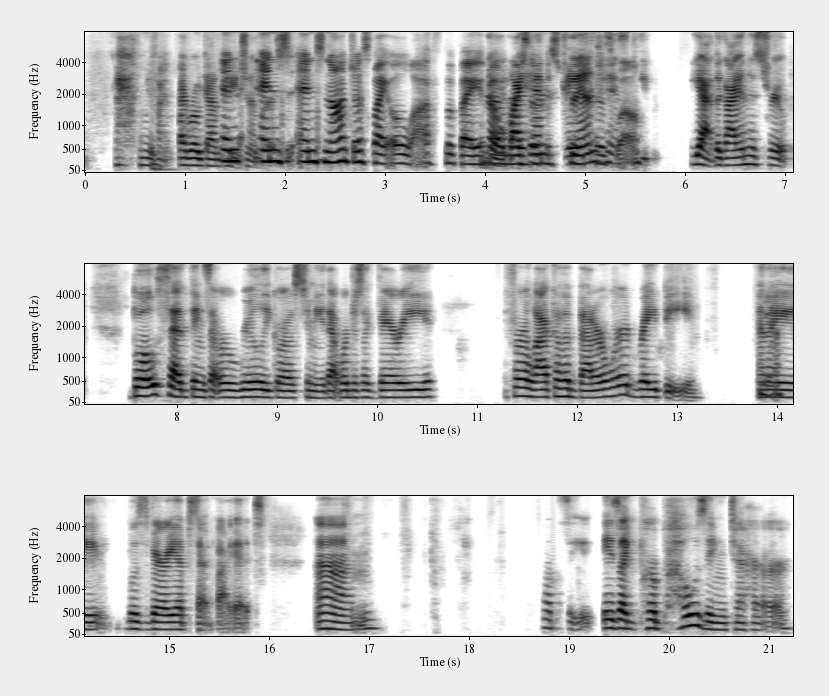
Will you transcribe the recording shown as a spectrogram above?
let me find. I wrote down and and and not just by Olaf, but by no, by him, of his troop as his, well. Yeah, the guy in his troop both said things that were really gross to me that were just like very, for lack of a better word, rapey, and yeah. I was very upset by it. Um, let's see, is like proposing to her,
